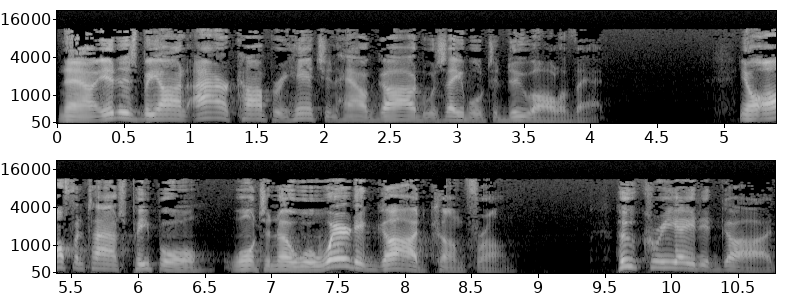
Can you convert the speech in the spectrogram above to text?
Now, it is beyond our comprehension how God was able to do all of that. You know, oftentimes people want to know, well, where did God come from? Who created God?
